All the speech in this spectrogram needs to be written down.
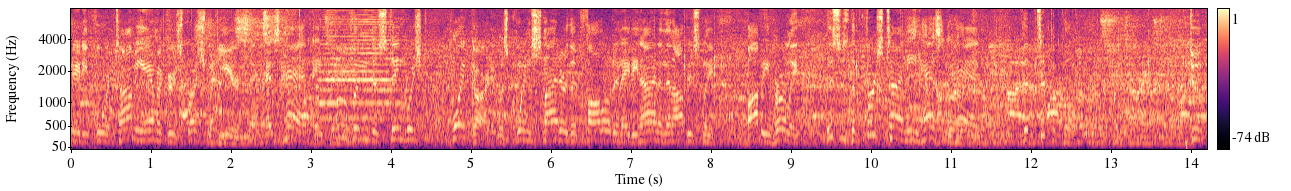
1984, Tommy Amaker's freshman year, has had a proven distinguished point guard. It was Quinn Snyder that followed in 89, and then obviously Bobby Hurley. This is the first time he hasn't had the typical Duke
